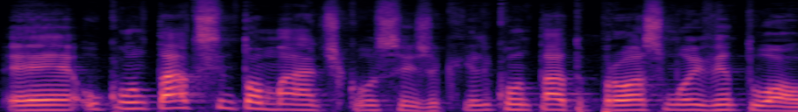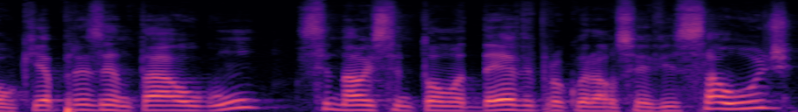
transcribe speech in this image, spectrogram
É, o contato sintomático, ou seja, aquele contato próximo ou eventual que apresentar algum sinal e sintoma deve procurar o serviço de saúde.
